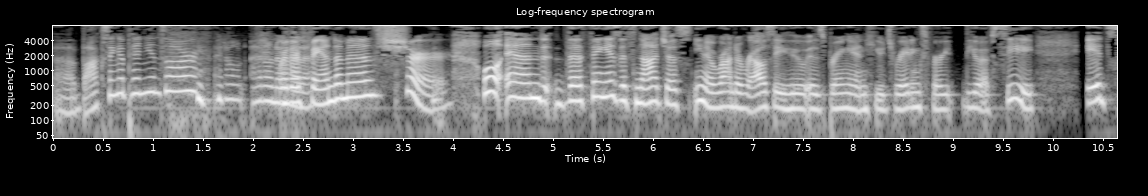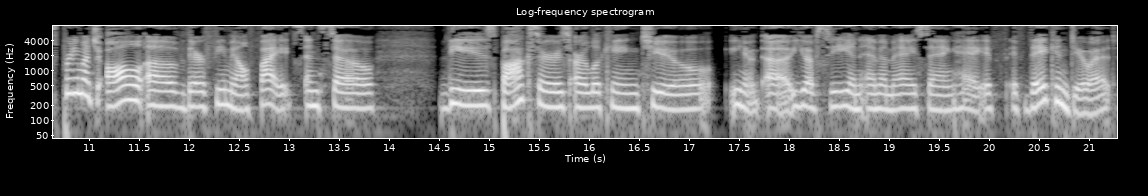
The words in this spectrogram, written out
uh, boxing opinions are. I don't, I don't know Where their to- fandom is. Sure. Well, and the thing is, it's not just, you know, Ronda Rousey who is bringing in huge ratings for the UFC. It's pretty much all of their female fights. And so these boxers are looking to, you know, uh, UFC and MMA saying, hey, if, if they can do it,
